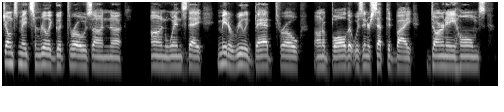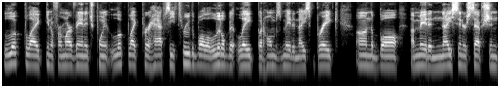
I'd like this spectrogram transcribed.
Jones made some really good throws on uh, on Wednesday. He made a really bad throw on a ball that was intercepted by Darnay Holmes. Looked like, you know, from our vantage point, looked like perhaps he threw the ball a little bit late, but Holmes made a nice break on the ball, uh, made a nice interception,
